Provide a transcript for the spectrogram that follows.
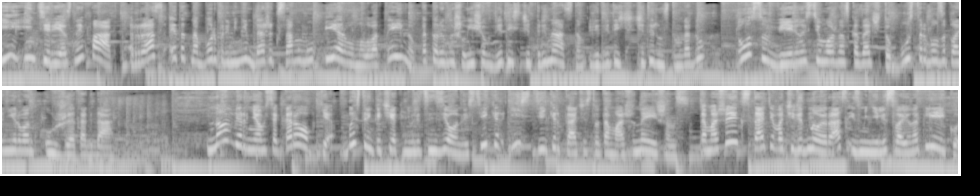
И интересный факт, раз этот набор применим даже к самому первому Лаватейну, который вышел еще в 2013 или 2014 году, то с уверенностью можно сказать, что бустер был запланирован уже тогда. Но вернемся к коробке. Быстренько чекнем лицензионный стикер и стикер качества Тамаши Nations. Тамаши, кстати, в очередной раз изменили свою наклейку,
